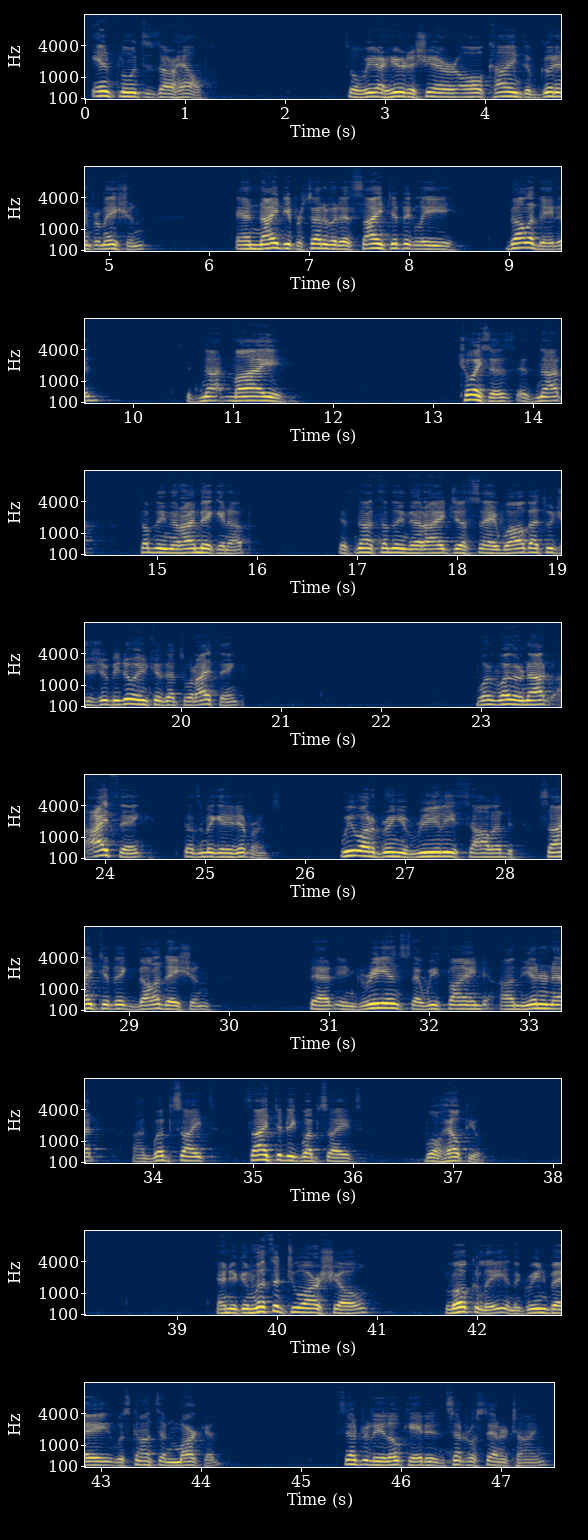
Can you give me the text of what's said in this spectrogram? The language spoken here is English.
influences our health. So we are here to share all kinds of good information, and 90% of it is scientifically validated it's not my choices. It's not something that I'm making up. It's not something that I just say, well, that's what you should be doing because that's what I think. Whether or not I think doesn't make any difference. We want to bring you really solid scientific validation that ingredients that we find on the internet, on websites, scientific websites, will help you. And you can listen to our show locally in the Green Bay, Wisconsin market, centrally located in Central Standard Time.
